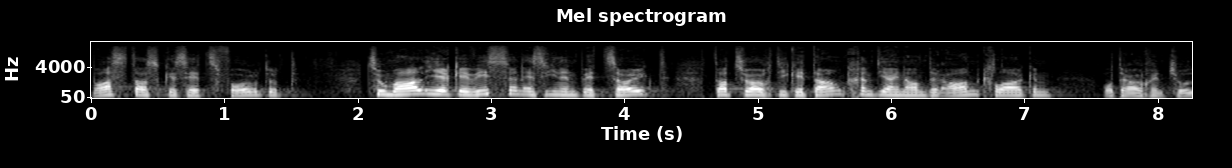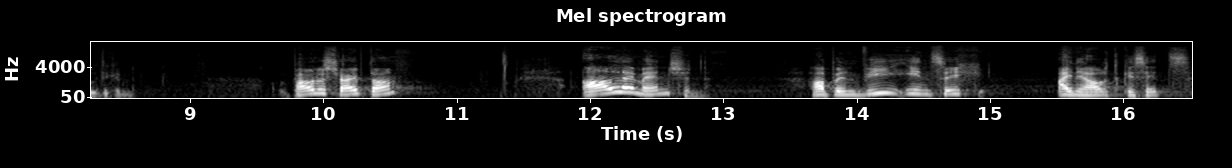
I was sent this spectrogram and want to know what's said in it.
was das Gesetz fordert, zumal ihr Gewissen es ihnen bezeugt, dazu auch die Gedanken, die einander anklagen oder auch entschuldigen. Paulus schreibt da, alle Menschen haben wie in sich eine Art Gesetz,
